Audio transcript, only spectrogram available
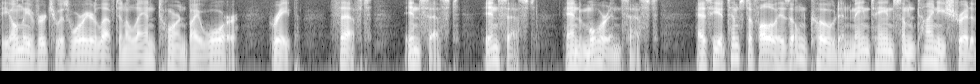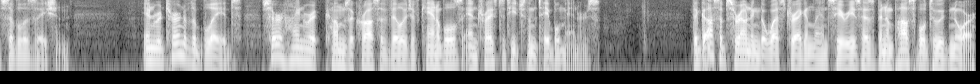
the only virtuous warrior left in a land torn by war, rape, theft, incest, incest, and more incest, as he attempts to follow his own code and maintain some tiny shred of civilization. In Return of the Blades, Sir Heinrich comes across a village of cannibals and tries to teach them table manners. The gossip surrounding the West Dragonland series has been impossible to ignore.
